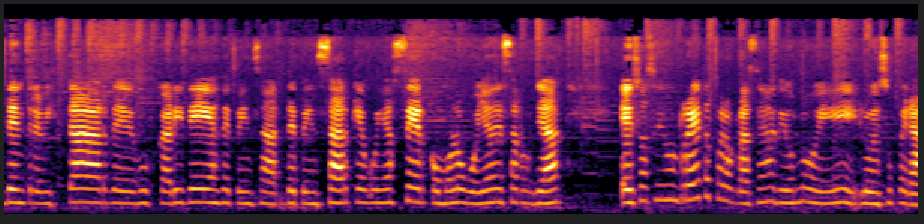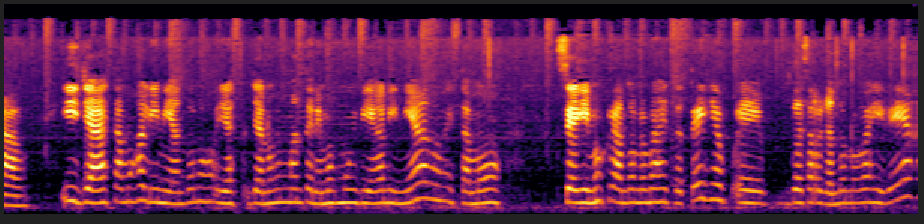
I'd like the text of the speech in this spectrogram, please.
de entrevistar, de buscar ideas, de pensar, de pensar qué voy a hacer, cómo lo voy a desarrollar. Eso ha sido un reto, pero gracias a Dios lo he, lo he superado. Y ya estamos alineándonos, ya, ya nos mantenemos muy bien alineados, estamos, seguimos creando nuevas estrategias, eh, desarrollando nuevas ideas,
